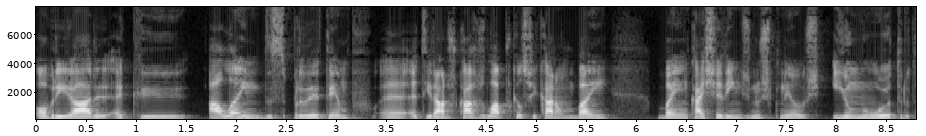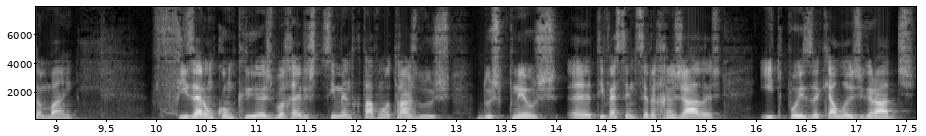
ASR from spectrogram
obrigar a que, além de se perder tempo a, a tirar os carros de lá, porque eles ficaram bem, bem encaixadinhos nos pneus e um no outro também, fizeram com que as barreiras de cimento que estavam atrás dos, dos pneus uh, tivessem de ser arranjadas e depois aquelas grades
